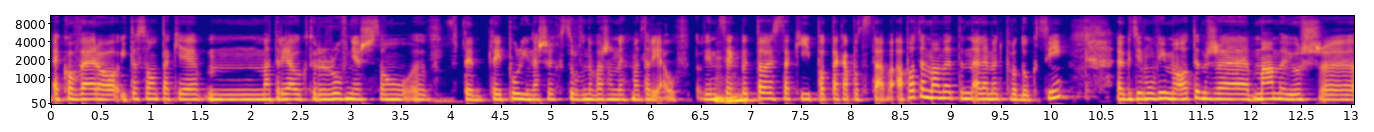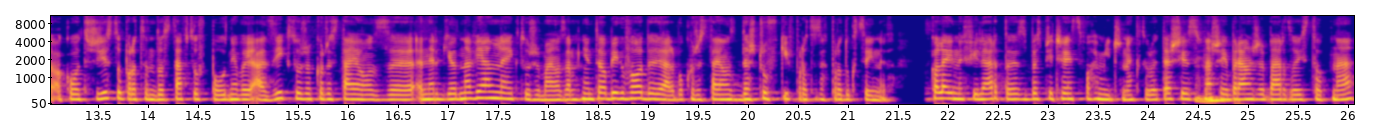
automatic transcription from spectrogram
ecovero i to są takie um, materiały, które również są w tej, tej puli naszych zrównoważonych materiałów. Więc mhm. jakby to jest taki, taka podstawa. A potem mamy ten element produkcji, e, gdzie mówimy o tym, że mamy już e, około 30% dostawców w południowej Azji, którzy korzystają z energii odnawialnej, którzy mają zamknięty obieg wody albo korzystają z deszczówki w procesach produkcyjnych. Kolejny filar to jest bezpieczeństwo chemiczne, które też jest w mhm. naszej branży bardzo istotne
